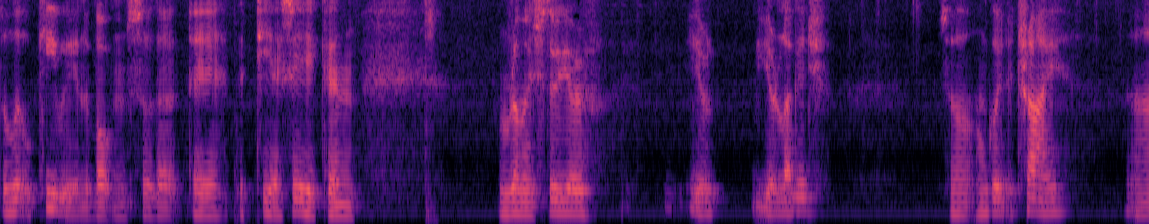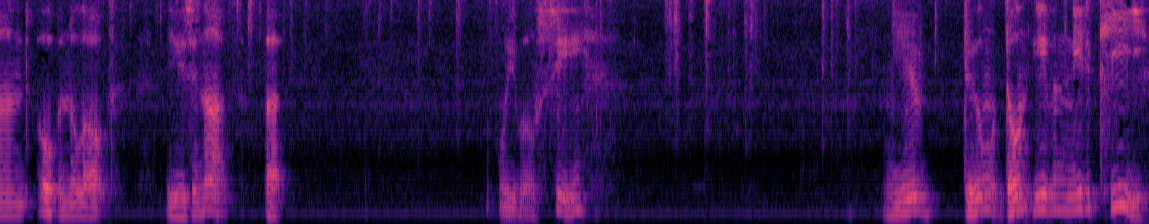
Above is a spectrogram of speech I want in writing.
the little keyway in the bottom so that uh, the TSA can rummage through your your your luggage. So I'm going to try and open the lock using that, but we will see. You don't don't even need a key.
